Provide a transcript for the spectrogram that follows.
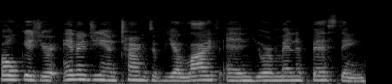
focus your energy in terms of your life and your manifesting.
